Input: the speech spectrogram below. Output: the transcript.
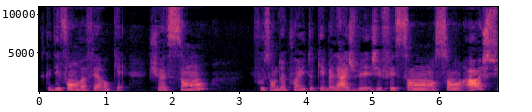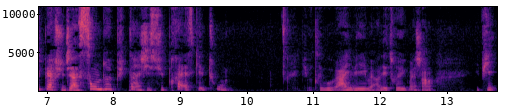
Parce que des fois on va faire ok, je suis à 100, il faut 102.8. OK, ben là j'ai fait 100 100 ah super, je suis déjà à 102 putain, j'y suis presque et tout. Puis votre ego va arriver, il va y avoir des trucs, machin. Et puis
